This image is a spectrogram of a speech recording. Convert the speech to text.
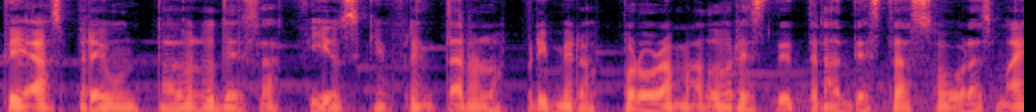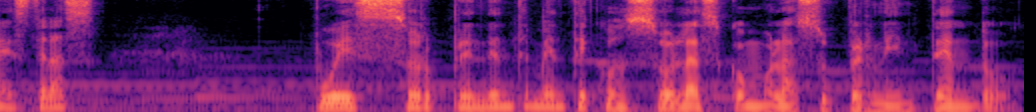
¿te has preguntado en los desafíos que enfrentaron los primeros programadores detrás de estas obras maestras? Pues sorprendentemente consolas como la Super Nintendo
